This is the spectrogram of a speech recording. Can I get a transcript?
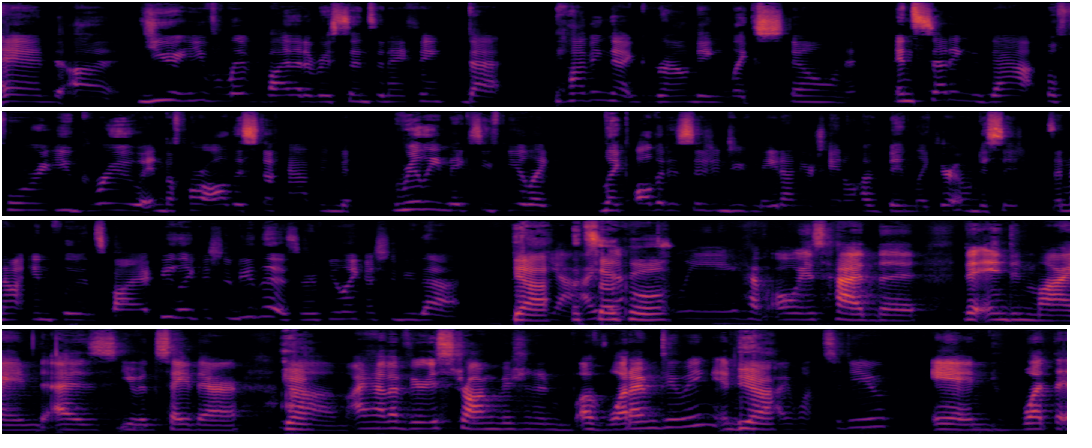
and uh, you you've lived by that ever since. And I think that having that grounding like stone and setting that before you grew and before all this stuff happened really makes you feel like like all the decisions you've made on your channel have been like your own decisions and not influenced by I feel like I should do this or I feel like I should do that. Yeah, yeah that's I so cool. have always had the the end in mind, as you would say there. Yeah. Um, I have a very strong vision of what I'm doing and yeah. what I want to do and what the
